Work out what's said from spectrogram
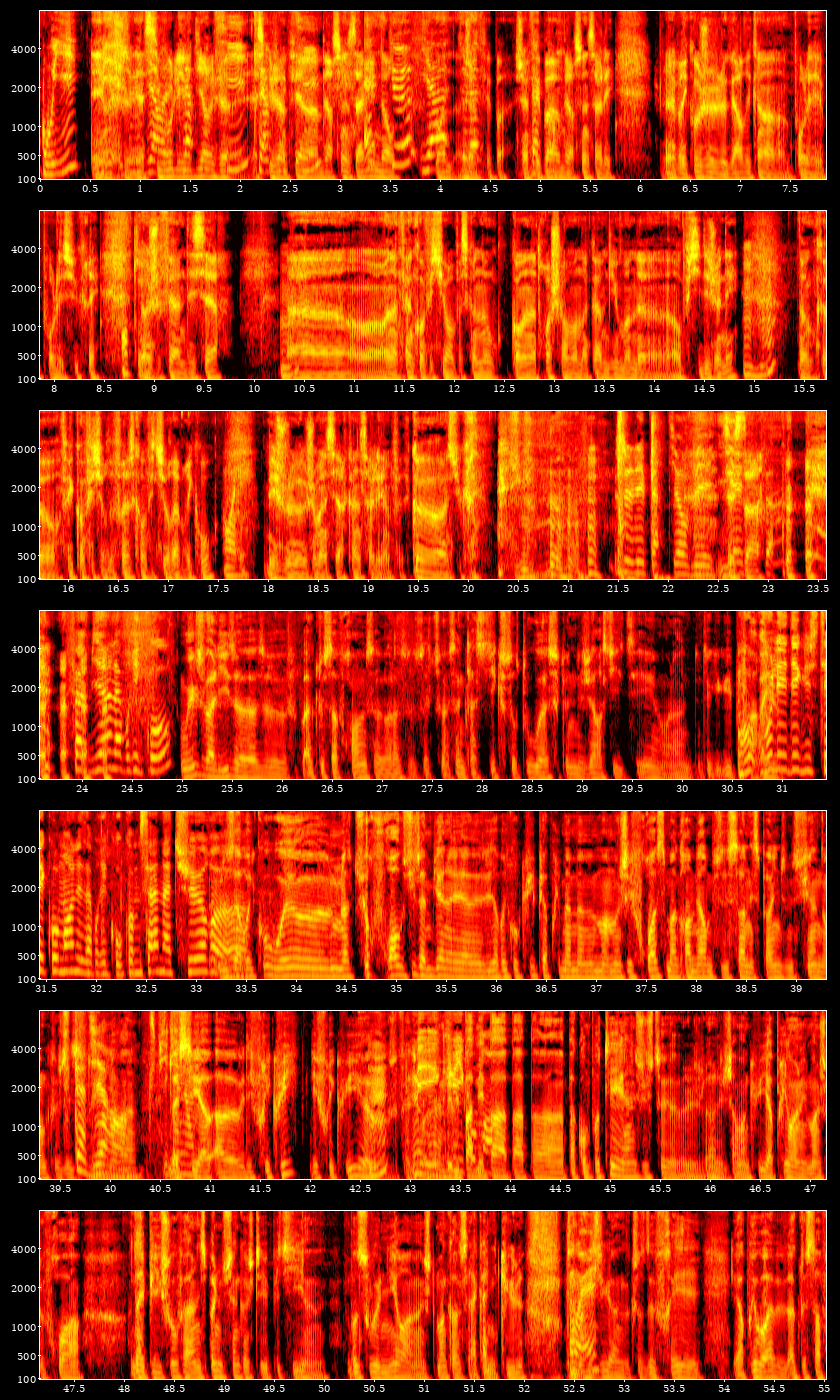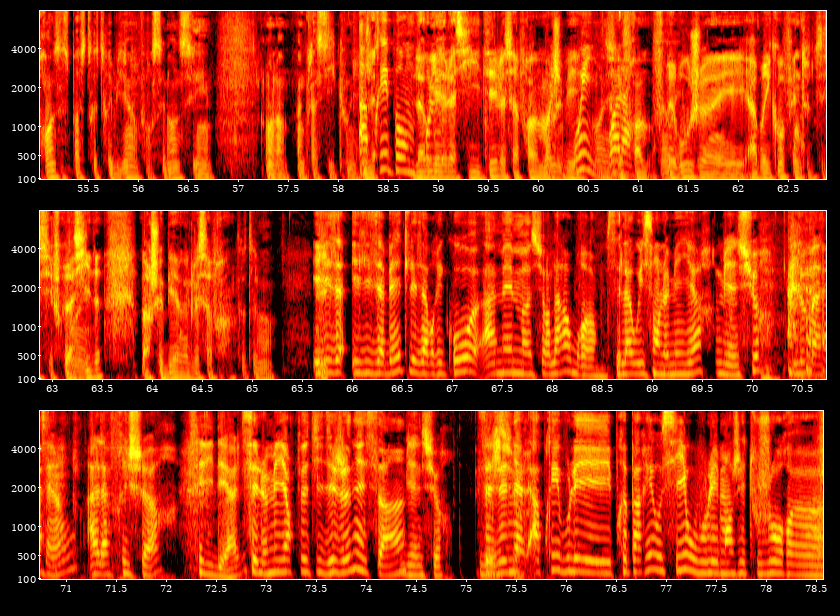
Oui, Et mais je- je veux si vous voulez dire, est-ce que j'en fais en version salée Non, j'en la- fais pas. J'en fais pas en version salée. L'abricot, je le garde quand pour les pour les sucrés. Ok. Donc, je fais un dessert. Mhm. Euh, on a fait un confiture parce que nous, comme on a trois chambres, on a quand même du monde euh, au petit déjeuner. Mhm. Donc euh, on fait confiture de fraises, confiture d'abricot. Ouais. Mais je, je m'en sers qu'en salé en fait, qu'en sucré. Je l'ai perturbé. C'est Yes. ça. Fabien, l'abricot. Oui, je valide euh, euh, avec le safran. ça, voilà, c'est- un classique, surtout ouais, c'est une légère acidité. Voilà, Vous, vous les dégustez comment les abricots? Comme ça, nature Les euh, abricots, ouais, euh, nature, froid aussi, j'aime bien les, les abricots cuits, puis après même, manger froid, c'est ma grand-mère me faisait ça en Espagne, je me souviens, donc C'est-à-dire, bah, c'est des fruits cuits, des fruits cuits, fait- mais voilà, cuits pas, mais pas, pas, pas, pas compotés, hein, juste euh, légèrement cuits, après on les mange froid, dans les pays chauds, enfin, en Espagne, je me souviens quand j'étais petit, euh, bon souvenir, euh, justement quand c'est la canicule, Ouais. manger euh, quelque chose de frais, et, et après, ouais, avec le safran, ça se passe très très bien, forcément, c'est, voilà, un classique, oui. Après, bon, Là pour où il y a de l'acidité, le safran marche bien. Oui, voilà. fra- fruits rouges et abricots, enfin tous ces fruits acides, marchent bien avec le safran. Totalement. Elisa- Elisabeth, les abricots, à même sur l'arbre, c'est là où ils sont le meilleur? Bien sûr, le matin, à la fraîcheur, c'est l'idéal. C'est le meilleur petit déjeuner, ça. hein? Bien sûr. C'est génial. sûr. Après, vous les préparez aussi ou vous les mangez toujours euh,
